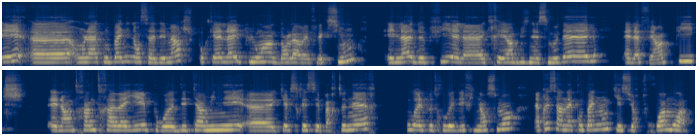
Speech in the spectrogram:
Et euh, on l'a accompagnée dans sa démarche pour qu'elle aille plus loin dans la réflexion. Et là, depuis, elle a créé un business model, elle a fait un pitch, elle est en train de travailler pour euh, déterminer euh, quels seraient ses partenaires où elle peut trouver des financements. Après, c'est un accompagnement qui est sur trois mois.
